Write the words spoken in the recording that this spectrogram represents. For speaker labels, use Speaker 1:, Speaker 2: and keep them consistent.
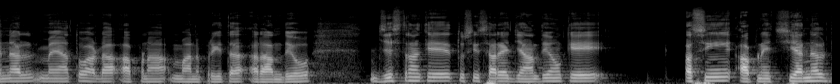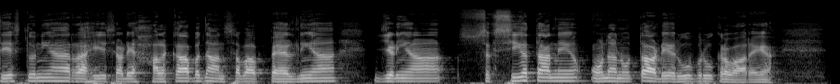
Speaker 1: Channel, ਮੈਂ ਤੁਹਾਡਾ ਆਪਣਾ ਮਨਪ੍ਰੀਤ ਰਾਂਦਿਓ ਜਿਸ ਤਰ੍ਹਾਂ ਕਿ ਤੁਸੀਂ ਸਾਰੇ ਜਾਣਦੇ ਹੋ ਕਿ ਅਸੀਂ ਆਪਣੇ ਚੈਨਲ ਦੇਸ਼ ਦੁਨੀਆ ਰਾਹੀਂ ਸਾਡੇ ਹਲਕਾ ਵਿਧਾਨ ਸਭਾ ਪੈਲ ਦੀਆਂ ਜਿਹੜੀਆਂ ਸ਼ਖਸੀਅਤਾਂ ਨੇ, ਉਹਨਾਂ ਨੂੰ ਤੁਹਾਡੇ ਰੂਬਰੂ ਕਰਵਾ ਰਹੇ ਹਾਂ।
